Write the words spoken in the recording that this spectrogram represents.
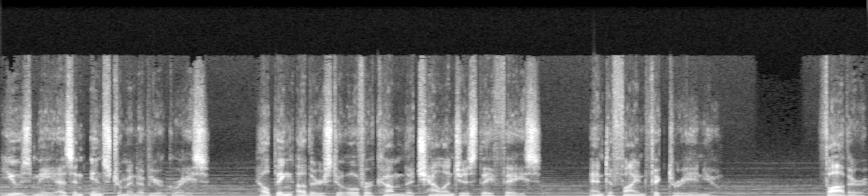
Use me as an instrument of your grace, helping others to overcome the challenges they face and to find victory in you. Father,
